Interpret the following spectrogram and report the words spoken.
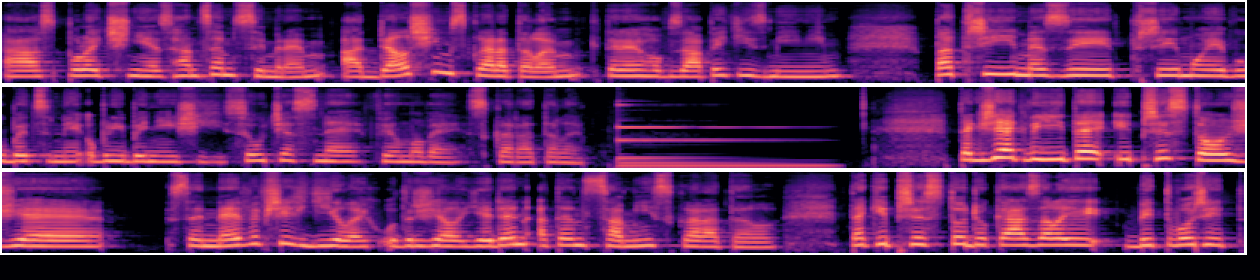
a společně s Hansem Simrem a dalším skladatelem, kterého v zápětí zmíním, patří mezi tři moje vůbec nejoblíbenější současné filmové skladatele. Takže jak vidíte, i přesto, že se ne ve všech dílech udržel jeden a ten samý skladatel, tak i přesto dokázali vytvořit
